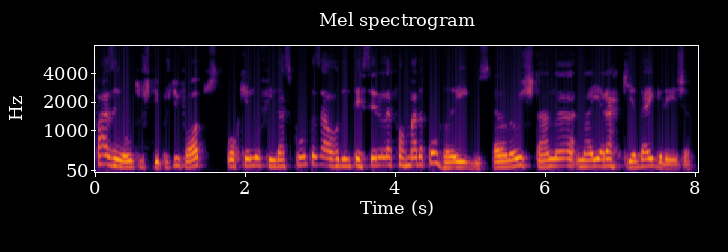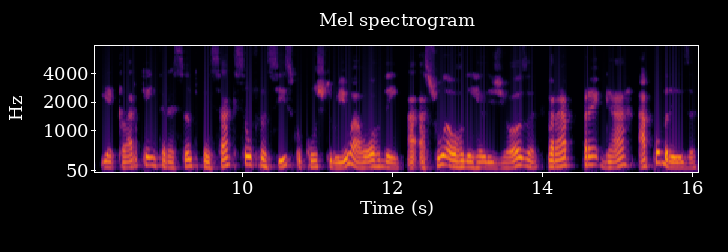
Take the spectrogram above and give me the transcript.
fazem outros tipos de votos, porque no fim das contas a Ordem Terceira é formada por leigos, ela não está na, na hierarquia da igreja. E é claro que é interessante pensar que São Francisco construiu a ordem, a, a sua ordem religiosa para pregar a pobreza.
